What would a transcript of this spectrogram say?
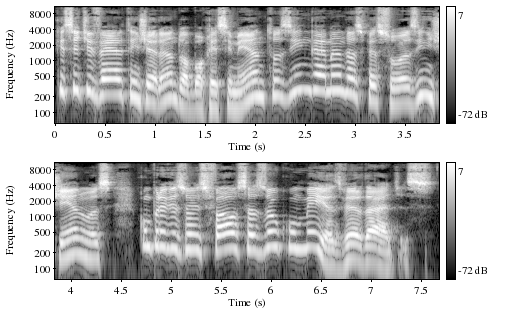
que se divertem gerando aborrecimentos e enganando as pessoas ingênuas com previsões falsas ou com meias verdades.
